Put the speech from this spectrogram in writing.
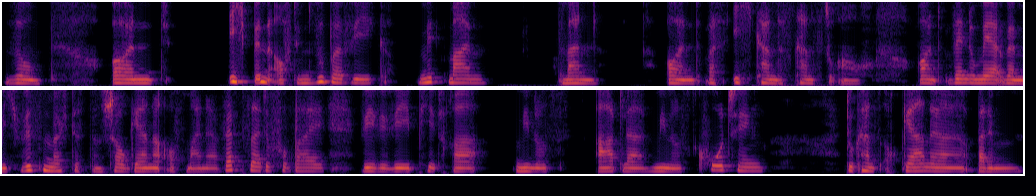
So. Und ich bin auf dem Superweg mit meinem Mann. Und was ich kann, das kannst du auch. Und wenn du mehr über mich wissen möchtest, dann schau gerne auf meiner Webseite vorbei, www.petra-adler-coaching. Du kannst auch gerne bei dem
